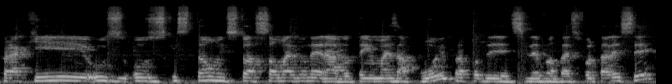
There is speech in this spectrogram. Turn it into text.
Para que os, os que estão em situação mais vulnerável tenham mais apoio para poder se levantar e se fortalecer.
